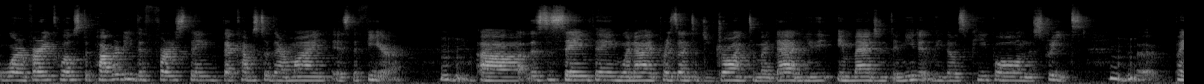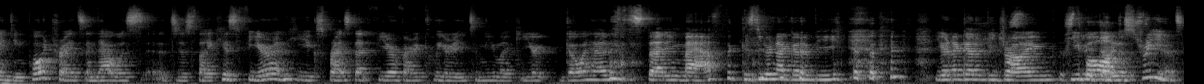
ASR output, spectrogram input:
were very close to poverty. The first thing that comes to their mind is the fear. Uh, it's the same thing when I presented a drawing to my dad. He imagined immediately those people on the streets painting portraits, and that was uh, just like his fear. And he expressed that fear very clearly to me, like, "You go ahead and study math because you're not gonna be, you're not gonna be drawing people on the street."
